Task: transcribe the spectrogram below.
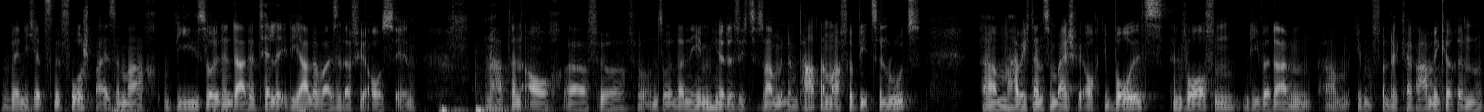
wenn ich jetzt eine Vorspeise mache, wie soll denn da der Teller idealerweise dafür aussehen? Und habe dann auch äh, für, für unser Unternehmen hier, das ich zusammen mit einem Partner mache, für Beats and Roots, ähm, habe ich dann zum Beispiel auch die Bowls entworfen, die wir dann ähm, eben von der Keramikerin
